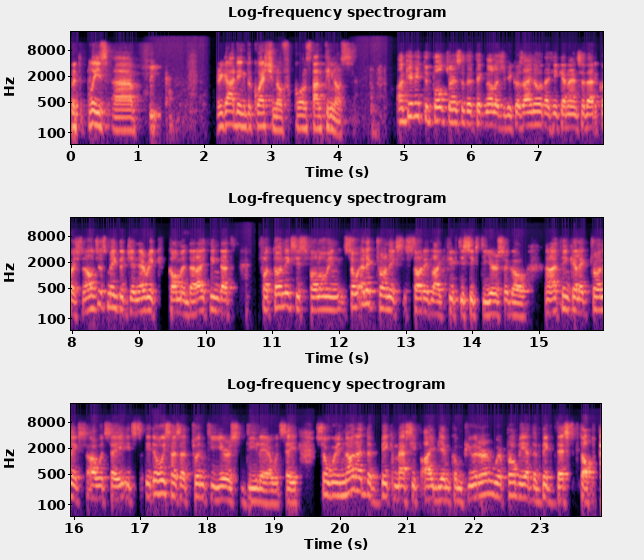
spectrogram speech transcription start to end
But please, uh, regarding the question of Konstantinos. I'll give it to Paul to answer the technology because I know that he can answer that question. I'll just make the generic comment that I think that photonics is following. So electronics started like 50, 60 years ago. And I think electronics, I would say it's it always has a 20 years delay, I would say. So we're not at the big, massive IBM computer. We're probably at the big desktop.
